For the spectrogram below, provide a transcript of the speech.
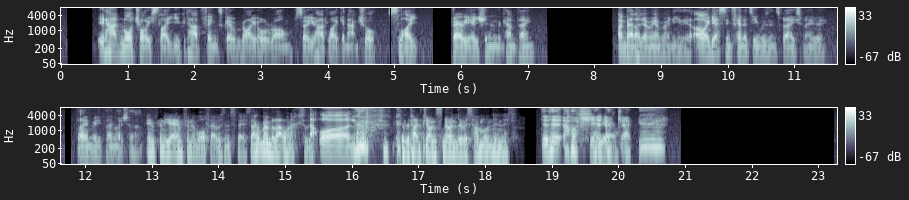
It had more choice. Like you could have things go right or wrong. So you had like an actual slight variation in the campaign. And then I don't remember any of the. Oh, I guess Infinity was in space, maybe. But I didn't really play much of that. Infinite, yeah, Infinite Warfare was in space. I remember that one actually That one. because it had Jon Snow and Lewis Hamilton in it. Did it? Oh shit. Yeah. Okay.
